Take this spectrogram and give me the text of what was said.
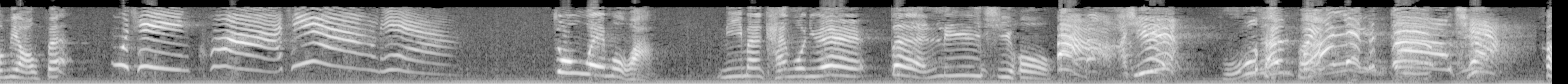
好妙法！母亲夸奖了。众位魔王，你们看我女儿本领如何？大仙，不成本领高强。哈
